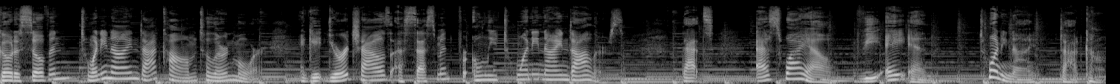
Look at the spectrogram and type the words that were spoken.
Go to sylvan29.com to learn more and get your child's assessment for only $29. That's S Y L V A N 29.com.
